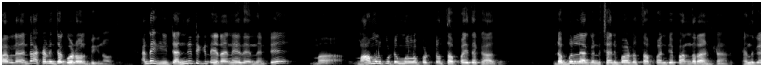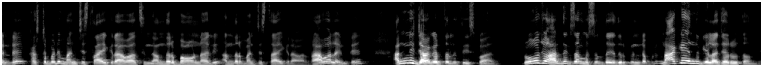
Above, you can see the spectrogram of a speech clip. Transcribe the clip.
పర్లేదంటే అక్కడి నుంచే గొడవలు బిగిన్ అవుతాయి. అంటే వీటన్నిటికీ నేను అనేది ఏంటంటే మా మామూలు కుటుంబంలో పుట్టడం తప్పు అయితే కాదు. డబ్బులు లేకుండా చనిపోవడం తప్పని చెప్పి అందరూ అంటున్నారు. ఎందుకంటే కష్టపడి మంచి స్థాయికి రావాల్సింది. అందరూ బాగుండాలి అందరూ మంచి స్థాయికి రావాలి. రావాలంటే అన్ని జాగ్రత్తలు తీసుకోవాలి. రోజు ఆర్థిక సమస్యలతో ఎదుర్కొనేటప్పుడు నాకే ఎందుకు ఇలా జరుగుతుంది?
